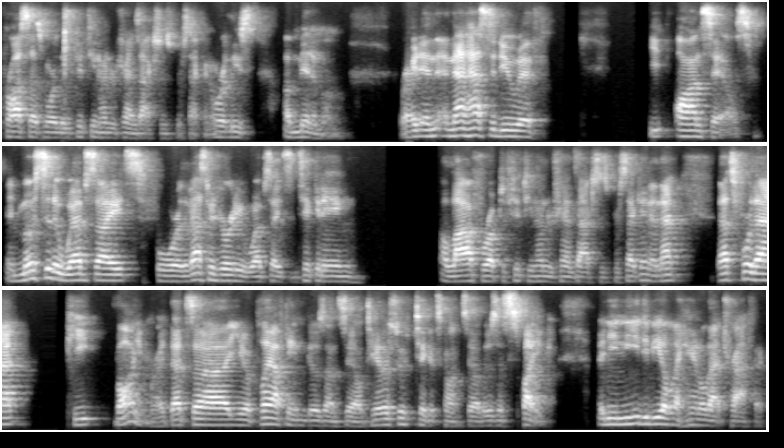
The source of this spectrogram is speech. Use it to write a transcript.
process more than 1500 transactions per second, or at least a minimum, right? And, and that has to do with on sales. And most of the websites for the vast majority of websites and ticketing allow for up to 1500 transactions per second. And that that's for that peak volume, right? That's uh, you know, playoff game goes on sale, Taylor Swift tickets go on sale, there's a spike. And you need to be able to handle that traffic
